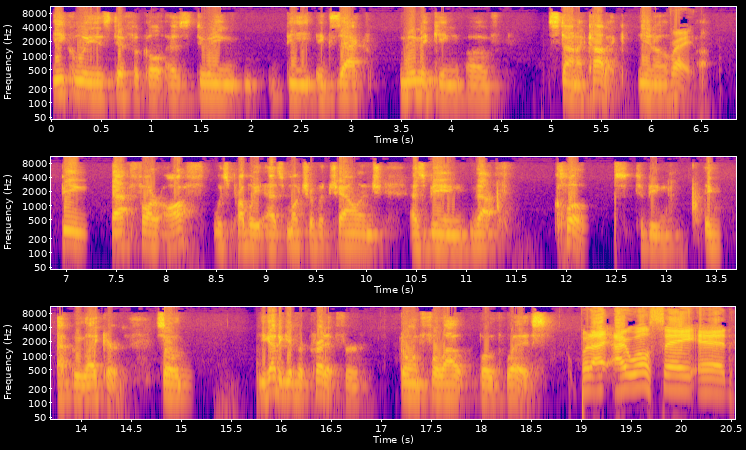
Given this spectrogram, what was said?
equally as difficult as doing the exact mimicking of Stana Katic. You know, Right. Uh, being that far off was probably as much of a challenge as being that close to being exactly like her. So you got to give her credit for going full out both ways. But I, I will say, and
